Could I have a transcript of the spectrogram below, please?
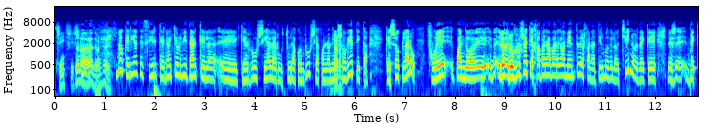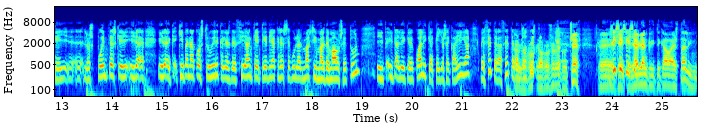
Sí, sí, No, adelante, No, quería decir que no hay que olvidar que, eh, que Rusia, la ruptura con Rusia, con la Unión Soviética, que eso, claro, fue cuando eh, eh, los rusos se quejaban amargamente del fanatismo de los chinos, de que, de que los puentes que, que, iban a construir, que les decían que tenía que ser según las máximas de Mao Zedong y, tal y que cual, y que aquello se caía, etcétera, etcétera. Entonces, los, rusos de Khrushchev, que, ya habían criticado a Stalin.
